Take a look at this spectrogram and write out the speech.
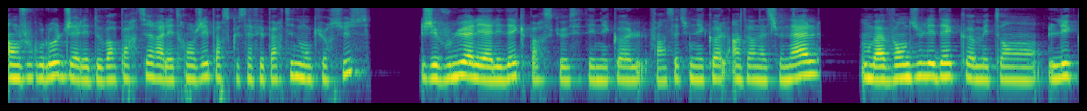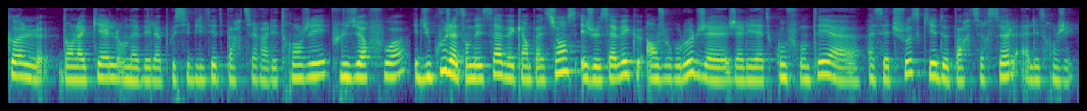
un jour ou l'autre j'allais devoir partir à l'étranger parce que ça fait partie de mon cursus. J'ai voulu aller à l'EDEC parce que c'était une école, enfin c'est une école internationale. On m'a vendu l'EDEC comme étant l'école dans laquelle on avait la possibilité de partir à l'étranger plusieurs fois. Et du coup, j'attendais ça avec impatience et je savais qu'un jour ou l'autre, j'allais être confrontée à, cette chose qui est de partir seule à l'étranger.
